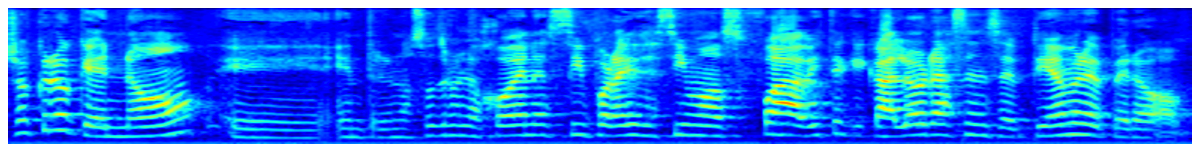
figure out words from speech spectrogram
Yo creo que no. entre nosotros los jóvenes sí por ahí decimos, Fua, viste qué calor hace en septiembre, pero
